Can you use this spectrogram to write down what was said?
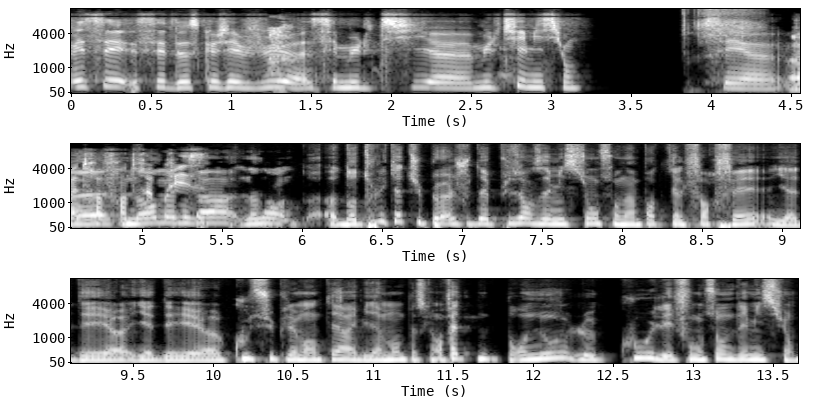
mais c'est de ce que j'ai vu, euh, c'est multi, multi émissions. C'est votre offre entreprise. Non, non, non. Dans tous les cas, tu peux ajouter plusieurs émissions sur n'importe quel forfait. Il y a des, il y a des coûts supplémentaires évidemment parce qu'en fait, pour nous, le coût il est fonction de l'émission.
